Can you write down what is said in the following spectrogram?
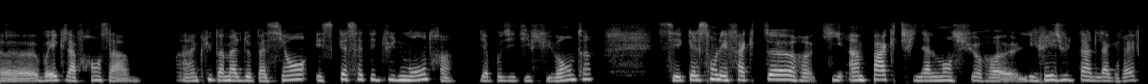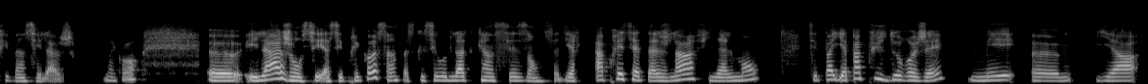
euh, vous voyez que la France a, a inclus pas mal de patients. Et ce que cette étude montre, diapositive suivante, c'est quels sont les facteurs qui impactent finalement sur les résultats de la greffe, et ben c'est l'âge. D'accord? Et l'âge, c'est assez précoce, hein, parce que c'est au-delà de 15-16 ans. C'est-à-dire qu'après cet âge-là, finalement, il n'y a pas plus de rejet, mais il y a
